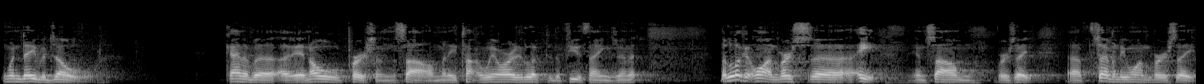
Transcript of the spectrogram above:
when David's old. Kind of a, an old person psalm. And he talk, we already looked at a few things in it. But look at one, verse uh, 8 in Psalm, verse 8, uh, 71, verse 8.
